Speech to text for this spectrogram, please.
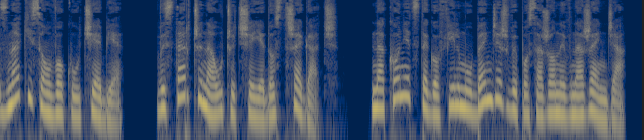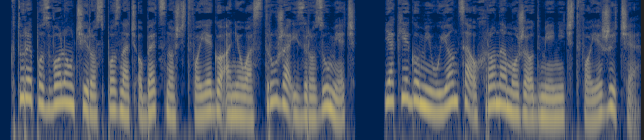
Znaki są wokół Ciebie. Wystarczy nauczyć się je dostrzegać. Na koniec tego filmu będziesz wyposażony w narzędzia, które pozwolą Ci rozpoznać obecność Twojego anioła stróża i zrozumieć, jak jego miłująca ochrona może odmienić Twoje życie.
